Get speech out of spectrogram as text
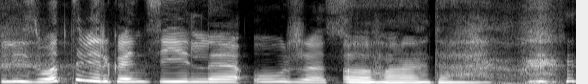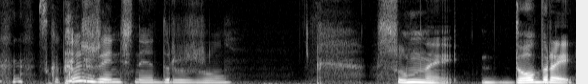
Лиз, вот ты меркантильная, ужас. Ага, да. С какой женщиной я дружу? С умной, доброй,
